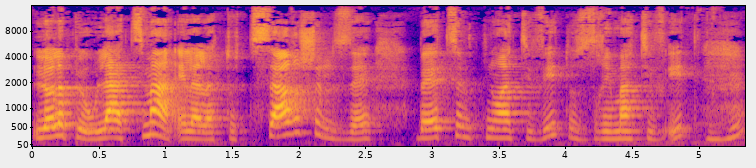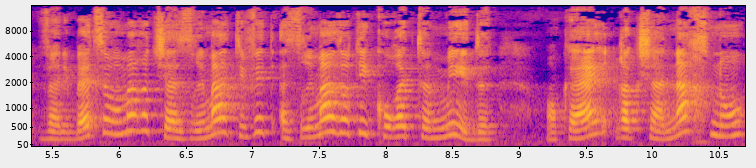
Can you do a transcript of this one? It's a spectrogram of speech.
לא לפעולה עצמה, אלא לתוצר של זה, בעצם תנועה טבעית או זרימה טבעית. Mm-hmm. ואני בעצם אומרת שהזרימה הטבעית, הזרימה הזאת היא קורית תמיד. אוקיי? רק שאנחנו,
